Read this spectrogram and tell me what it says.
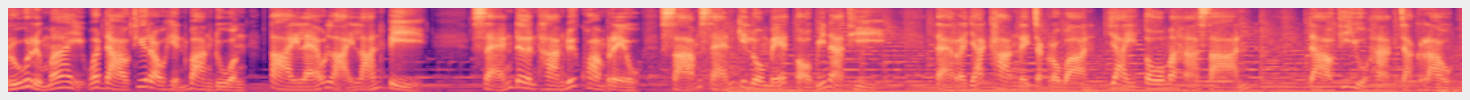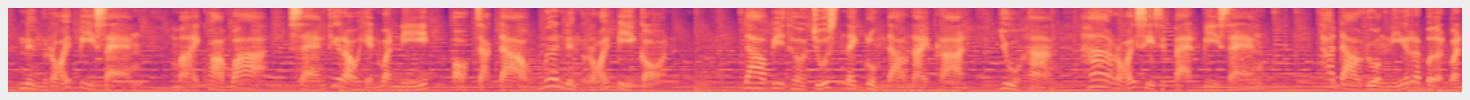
รู้หรือไม่ว่าดาวที่เราเห็นบางดวงตายแล้วหลายล้านปี แสงเดินทางด้วยความเร็ว 3 0 0แสนกิโลเมตรต่อวินาที แต่ระยะทางในจักรวาลใหญ่โตมหาศาล ดาวที่อยู่ห่างจากเรา 100 ปีแสง หมายความว่าแสงที่เราเห็นวันนี้ออกจากดาวเมื่อ 100 ปีก่อน ดาวบีเทลจูสในกลุ่มดาวนายพราน อยู่ห่าง 548 ปีแสงาดาวดวงนี้ระเบิดวัน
